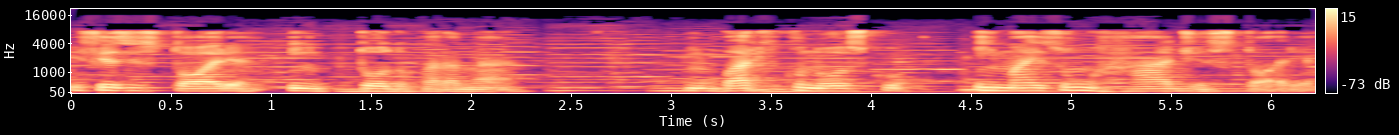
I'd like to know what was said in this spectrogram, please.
e fez história em todo o Paraná. Embarque conosco em mais um Rádio História.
